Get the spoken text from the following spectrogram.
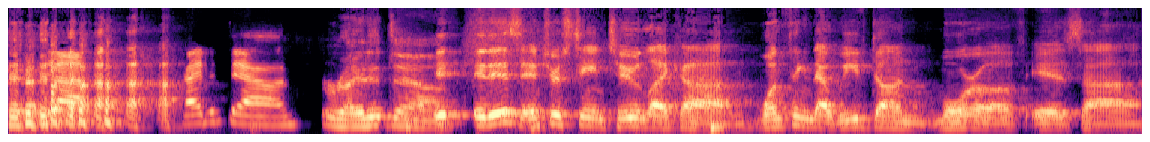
right? show. write it down write it down. It, it is interesting too. Like um, one thing that we've done more of is uh,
